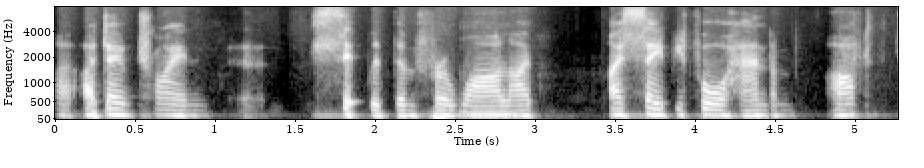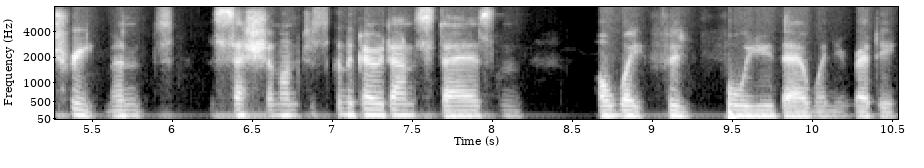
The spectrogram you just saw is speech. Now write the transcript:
I, I don't try and uh, sit with them for a while. I I say beforehand, I'm after the treatment the session, I'm just going to go downstairs and I'll wait for for you there when you're ready.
